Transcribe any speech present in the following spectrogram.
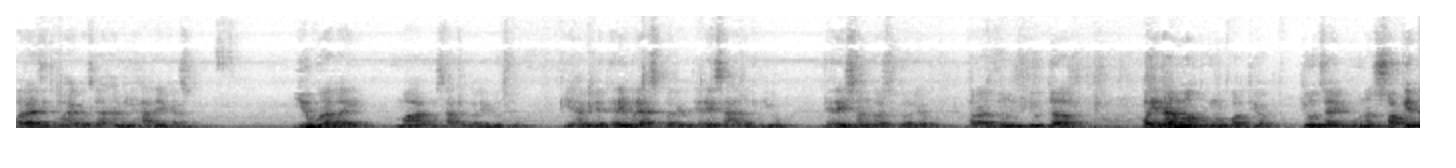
पराजित भएको छ हामी हारेका छौँ। यो कुरालाई म आत्मसात गरेको छु कि हामीले धेरै प्रयास गर्यौँ धेरै शहादत दियौँ धेरै सङ्घर्ष गर्यो तर जुन युद्ध परिणाममा पुग्नु पर्थ्यो त्यो चाहिँ पुग्न सकेन।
